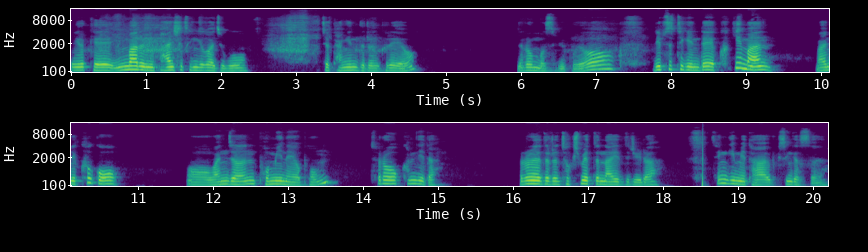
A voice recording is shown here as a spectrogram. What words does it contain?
이렇게 입마름이 반씩 생겨가지고, 그쵸, 당인들은 그래요. 이런 모습이고요. 립스틱인데 크기만 많이 크고 어, 완전 봄이네요 봄. 초록합니다. 이런 애들은 적심했던 아이들이라 생김이 다 이렇게 생겼어요.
